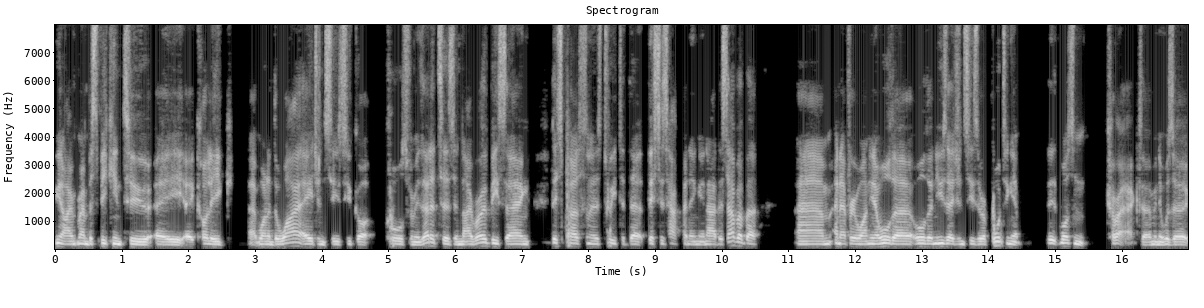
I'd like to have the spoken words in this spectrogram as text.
You know, I remember speaking to a, a colleague at one of the wire agencies who got calls from his editors in Nairobi saying, This person has tweeted that this is happening in Addis Ababa um, and everyone, you know, all the all the news agencies are reporting it. It wasn't correct. I mean, it was a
